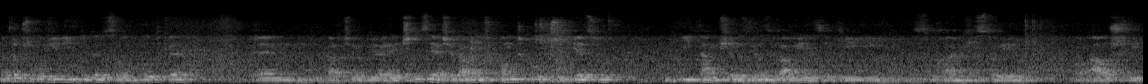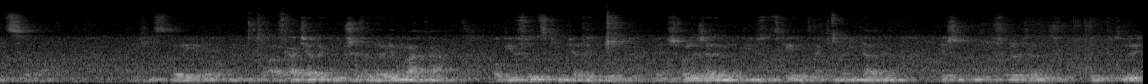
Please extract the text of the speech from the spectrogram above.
no to przywozili tutaj sobą wódkę, babcia robiła jajecznicę, ja siadałem w kątku przy piecu i tam się rozwiązywały języki i słuchałem historii o Auschwitz, o historii o, o dziadek był szefem rejonu AK, o Piłsudskim, dziadek był e, szwoleżerem Piłsudskiego takim elitarnym pierwszym pułku szwoleżerów, tym, który e,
